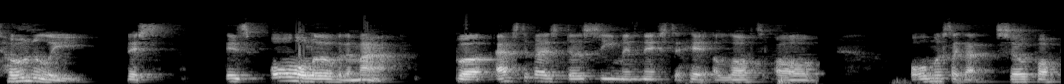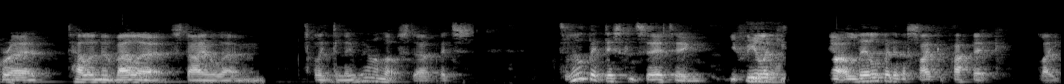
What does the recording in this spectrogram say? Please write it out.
tonally, this is all over the map. But Estevez does seem in this to hit a lot of almost like that soap opera telenovela style, um, like delivery on a lot of stuff. It's it's a little bit disconcerting. You feel Yeah. like you've got a little bit of a psychopathic like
